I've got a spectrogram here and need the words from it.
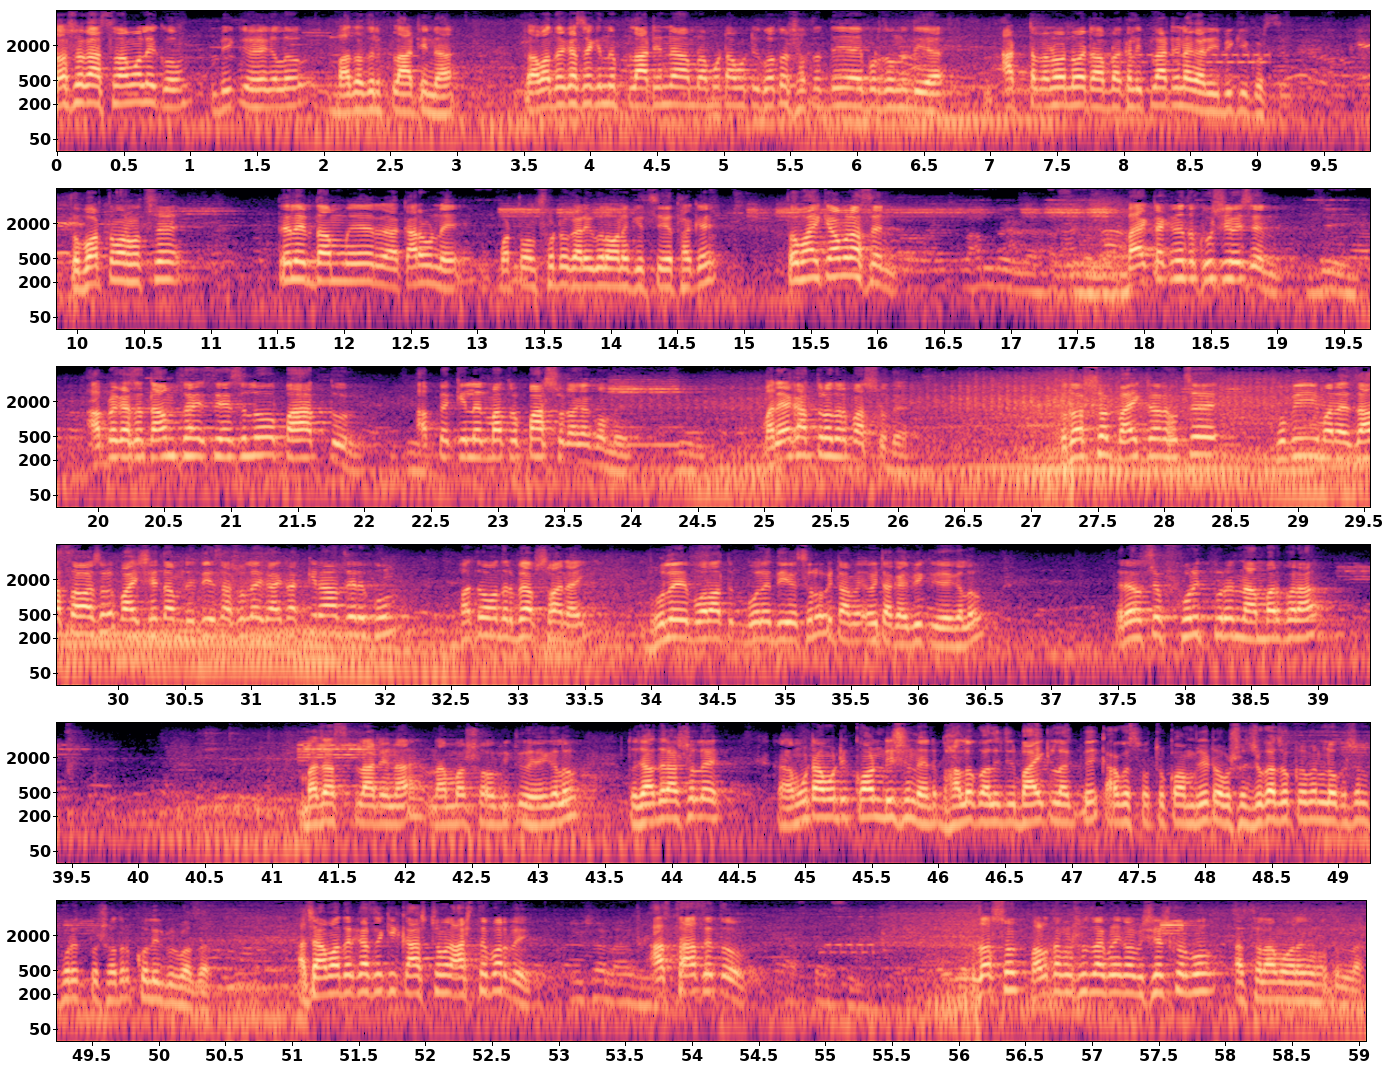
দর্শক আসসালামু আলাইকুম। বিক্রি হয়ে গেল বাজাজের প্লাটিনা। তো আমাদের কাছে কিন্তু প্লাটিনা আমরা মোটামুটি গত সপ্তাহ দিয়ে এই পর্যন্ত দিয়ে আটটা না নয়টা আমরা খালি প্লাটিনা গাড়ি বিক্রি করছি। তো বর্তমান হচ্ছে তেলের দামের কারণে বর্তমান ছোট গাড়িগুলো অনেকে চেয়ে থাকে। তো ভাই কেমন আছেন? বাইকটা কিনে তো খুশি হয়েছেন? আপনার কাছে দাম চাই চেয়েছিল বাহাত্তর। আপনি কিনলেন মাত্র পাঁচশো টাকা কমে। মানে একাত্তর হাজার পাঁচশো দেয় তো দর্শক বাইকটার হচ্ছে খুবই মানে যা চাওয়া আসলে বাইক সে দাম দিয়ে দিয়েছে। আসলে গাড়িটা কিনা যেরকম হয়তো আমাদের ব্যবসা হয় নাই। ভুলে বলা বলে দিয়েছিল ওইটা আমি ওই টাকায় বিক্রি হয়ে গেল। এটা হচ্ছে ফরিদপুরের নাম্বার করা বাজাজ প্লাটিনা নাম্বার সহ বিক্রি হয়ে গেল। তো যাদের আসলে মোটামুটি কন্ডিশনের ভালো কোয়ালিটির বাইক লাগবে কাগজপত্র কমপ্লিট অবশ্যই যোগাযোগ করবেন লোকেশন ফরিদপুর সদর খলিলপুর বাজার। আচ্ছা আমাদের কাছে কি কাস্টমার আসতে পারবে? আস্থা আছে তো? দর্শক ভালো থাকুন সুযোগ আমি শেষ করব। আসসালামু আলাইকুম রহমতুল্লাহ।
